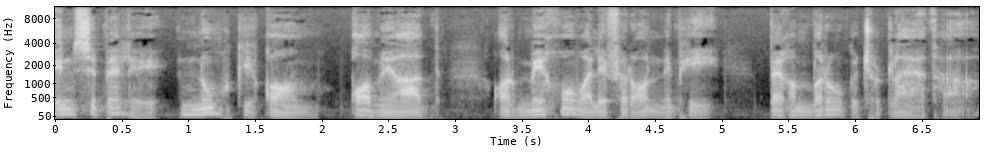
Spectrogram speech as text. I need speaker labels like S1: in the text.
S1: ان سے پہلے نوح کی قوم قوم عاد اور میخوں والے فرعون نے بھی پیغمبروں کو جھٹلایا تھا۔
